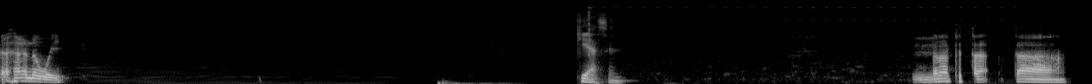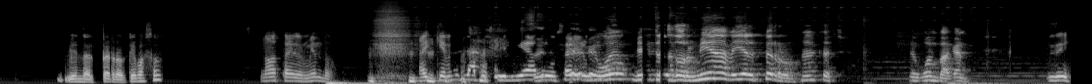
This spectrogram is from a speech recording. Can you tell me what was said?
Ajá, no, güey. ¿Qué hacen? Perdón, que está, está viendo al perro. ¿Qué pasó? No, estáis durmiendo. Hay que ver la posibilidad de usar el mientras dormía veía el perro. ¿eh? El buen bacán. Sí.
